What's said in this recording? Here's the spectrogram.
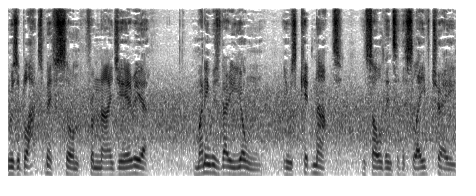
was a blacksmith's son from Nigeria. And when he was very young, he was kidnapped and sold into the slave trade.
